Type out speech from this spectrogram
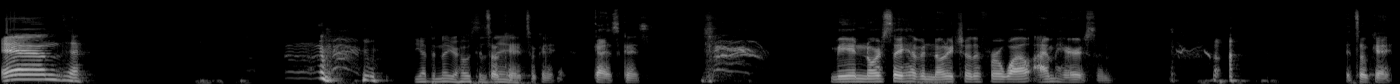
and You have to know your host's It's name. okay. It's okay. Guys, guys. Me and Norsay haven't known each other for a while. I'm Harrison. it's okay.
